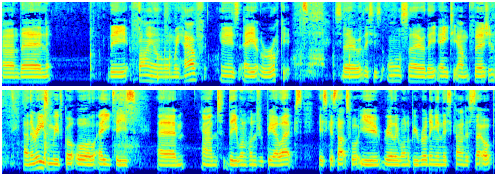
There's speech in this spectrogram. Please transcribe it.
And then the final one we have is a rocket. So this is also the 80 amp version and the reason we've got all 80s um, and the 100 BLX is because that's what you really want to be running in this kind of setup.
